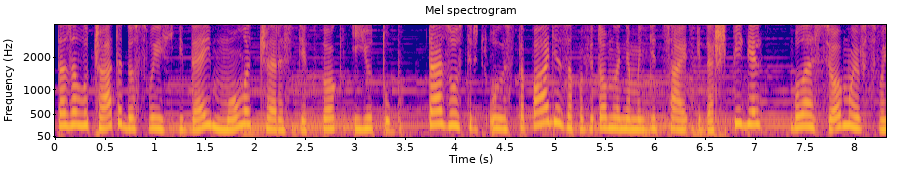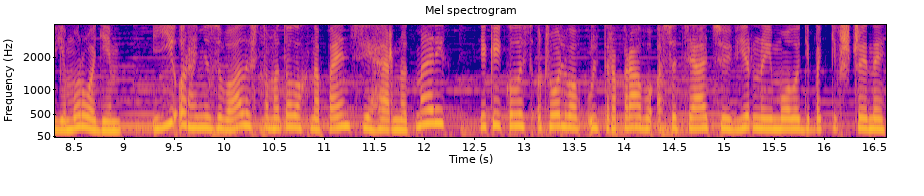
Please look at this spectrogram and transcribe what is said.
та залучати до своїх ідей молодь через TikTok і YouTube. Та зустріч у листопаді, за повідомленнями Ді Цайт і Дер Шпігель, була сьомою в своєму роді. Її організували стоматолог на пенсії Гернот Меріх, який колись очолював ультраправу асоціацію вірної молоді батьківщини,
